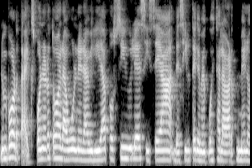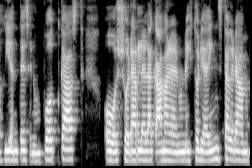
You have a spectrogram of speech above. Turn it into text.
no importa, exponer toda la vulnerabilidad posible, si sea decirte que me cuesta lavarme los dientes en un podcast o llorarle a la cámara en una historia de Instagram.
